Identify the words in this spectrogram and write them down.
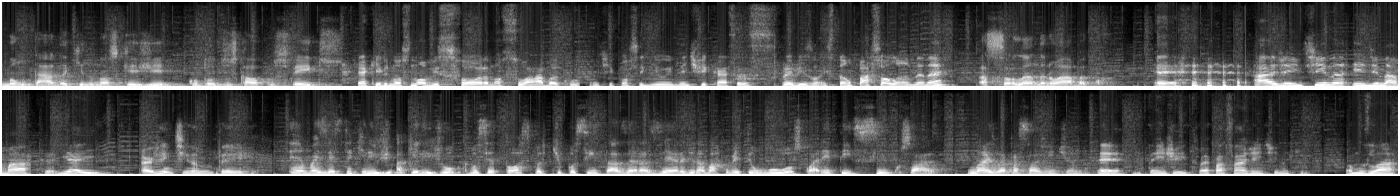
montada aqui no nosso QG, com todos os cálculos feitos. É aquele nosso Novis Fora, nosso Abaco, a gente conseguiu identificar essas previsões. Então, passa a Holanda, né? Passa a Holanda no Abaco. É. Argentina e Dinamarca. E aí? Argentina não tem. É, mas esse é aquele, aquele jogo que você torce pra, tipo assim, tá 0x0, a Dinamarca meter um gol aos 45, sabe? Mas vai passar a Argentina. É, não tem jeito, vai passar a Argentina aqui. Vamos lá,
